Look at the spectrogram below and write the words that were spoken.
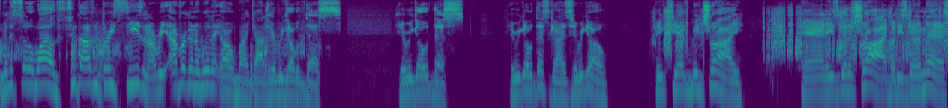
Minnesota Wild's 2003 season. Are we ever going to win it? Oh my God. Here we go with this. Here we go with this. Here we go with this, guys. Here we go. Big chance, big try. And he's going to try, but he's going to miss.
